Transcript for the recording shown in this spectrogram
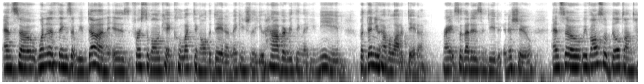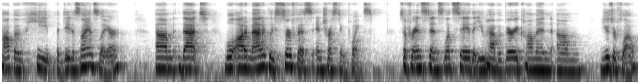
And so one of the things that we've done is, first of all, okay, collecting all the data, making sure that you have everything that you need, but then you have a lot of data, right? So that is indeed an issue. And so we've also built on top of Heap a data science layer um, that will automatically surface interesting points. So for instance, let's say that you have a very common um, user flow.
